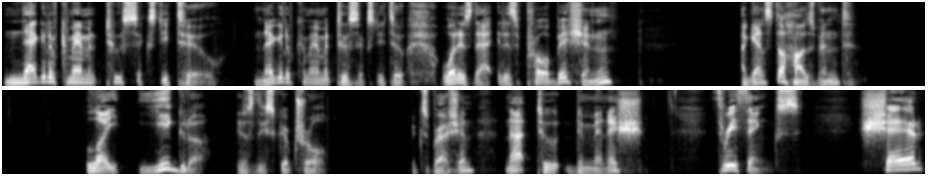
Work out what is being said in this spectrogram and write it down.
negative commandment 262. Negative Commandment 262. What is that? It is prohibition against a husband. La yigra is the scriptural expression, not to diminish. Three things. Sher,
